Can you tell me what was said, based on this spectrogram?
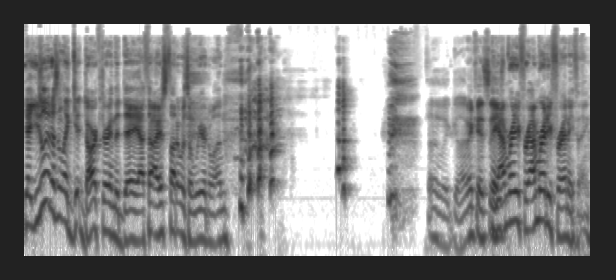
Yeah. Usually it doesn't like get dark during the day. I thought I just thought it was a weird one. Oh my god. Okay, so Hey, I'm ready for I'm ready for anything.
